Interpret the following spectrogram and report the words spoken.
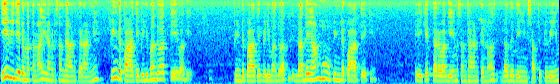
ඒ විදිහටම තමයි ඊළඟට සඳහන් කරන්නේ පිණ්ඩපාතය පිළිබඳවත් ඒ වගේ. පිණ්ඩපාතය පිළිබඳවත් ලද යම් හෝ පිණ්ඩපාතයකින් ඒකෙත් අර වගේම සඳහන් කරනවා ලද දෙයින් සතුටු වීම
